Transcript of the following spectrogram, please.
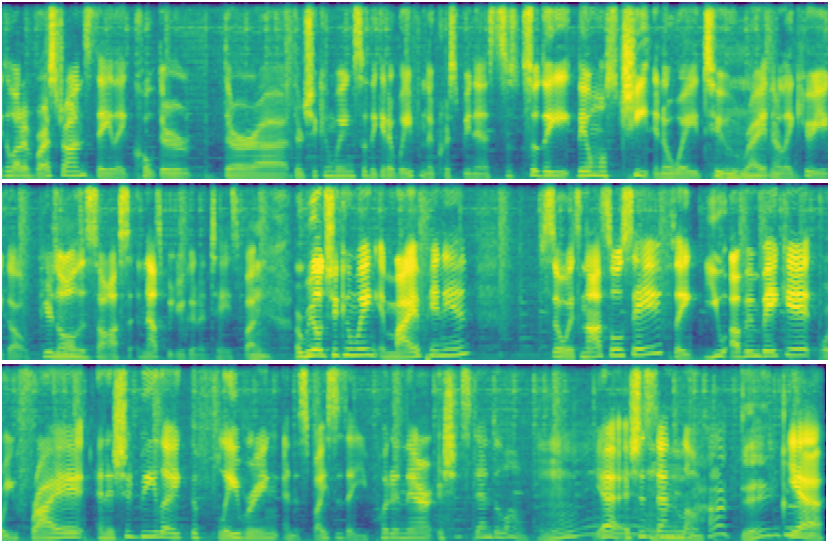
like a lot of restaurants they like coat their their uh, their chicken wings so they get away from the crispiness. So, so they they almost cheat in a way too, mm. right? And they're like, here you go, here's all the mm. sauce, and that's what you're gonna taste. But mm. a real chicken wing, in my opinion. So it's not so safe. Like you oven bake it or you fry it, and it should be like the flavoring and the spices that you put in there. It should stand alone. Yeah, it should stand alone. Hot dang. Yeah,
